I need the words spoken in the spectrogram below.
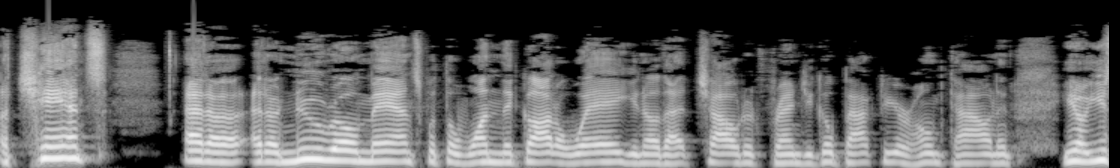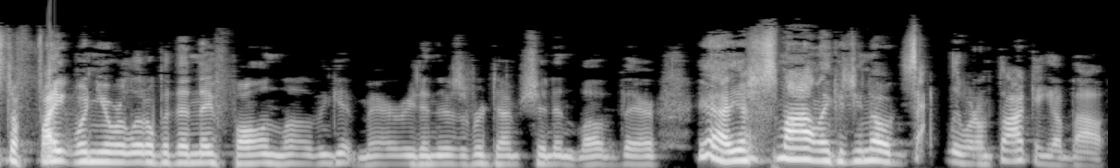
a chance at a, at a new romance with the one that got away, you know, that childhood friend. You go back to your hometown and, you know, you used to fight when you were little, but then they fall in love and get married and there's a redemption and love there. Yeah, you're smiling because you know exactly what I'm talking about.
